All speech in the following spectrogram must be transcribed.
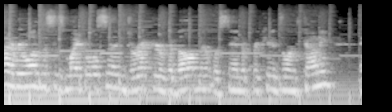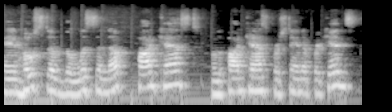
Hi, everyone. This is Mike Olson, Director of Development with Stand Up for Kids Orange County and host of the Listen Up podcast, the podcast for Stand Up for Kids.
